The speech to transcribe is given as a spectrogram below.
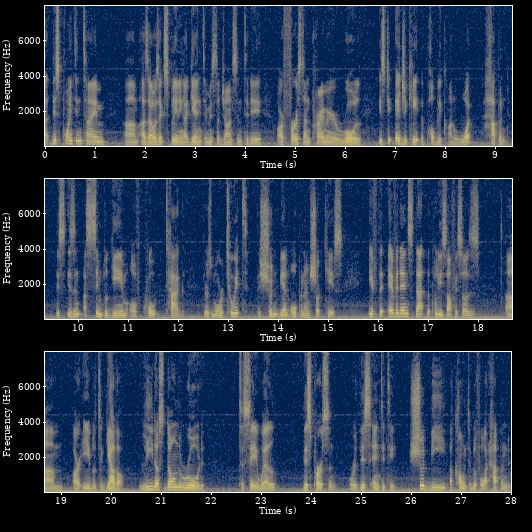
At this point in time, um, as I was explaining again to Mr. Johnson today, our first and primary role is to educate the public on what happened. This isn't a simple game of, quote, tag. There's more to it. This shouldn't be an open and shut case. If the evidence that the police officers um, are able to gather lead us down the road to say, well, this person or this entity should be accountable for what happened,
